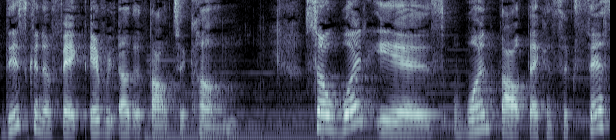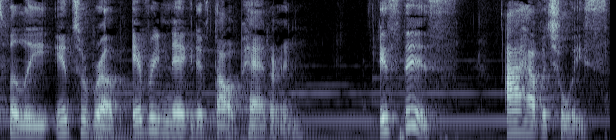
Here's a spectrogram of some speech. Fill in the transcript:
this can affect every other thought to come. So, what is one thought that can successfully interrupt every negative thought pattern? It's this I have a choice.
